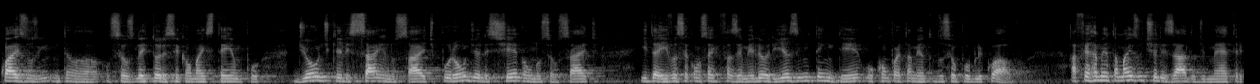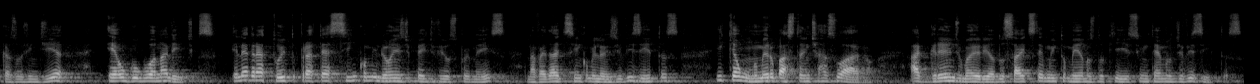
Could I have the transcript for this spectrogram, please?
quais os, então, os seus leitores ficam mais tempo, de onde que eles saem no site, por onde eles chegam no seu site, e daí você consegue fazer melhorias e entender o comportamento do seu público-alvo. A ferramenta mais utilizada de métricas hoje em dia é o Google Analytics. Ele é gratuito para até 5 milhões de page views por mês, na verdade 5 milhões de visitas, e que é um número bastante razoável. A grande maioria dos sites tem muito menos do que isso em termos de visitas.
